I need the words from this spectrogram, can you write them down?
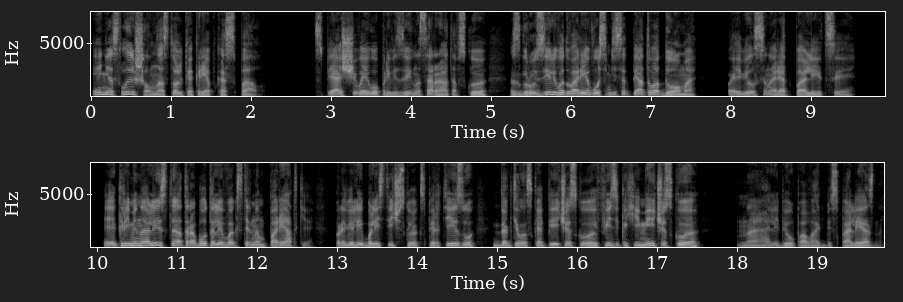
и не слышал, настолько крепко спал. Спящего его привезли на Саратовскую, сгрузили во дворе 85-го дома. Появился наряд полиции. И криминалисты отработали в экстренном порядке, провели баллистическую экспертизу, дактилоскопическую, физико-химическую. На алиби уповать бесполезно.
